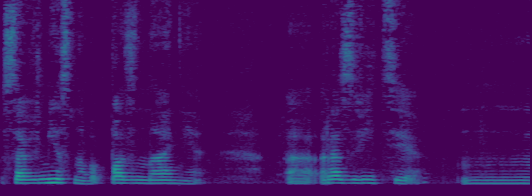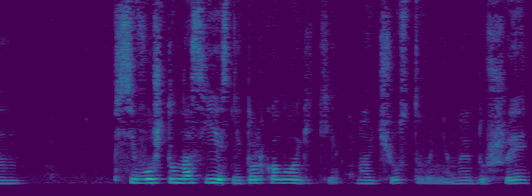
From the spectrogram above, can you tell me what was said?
совместного познания, э, развитие всего, что у нас есть, не только логики, но и чувствования, но и души,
